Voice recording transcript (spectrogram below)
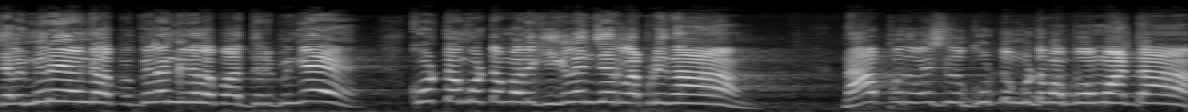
சில மிருகங்களை விலங்குகளை பார்த்துருப்பீங்க. கூட்டம் கூட்டமாக இருக்கு. இளைஞர்கள் அப்படிதான். நாற்பது வயசில் கூட்டம் கூட்டமாக போக மாட்டான்.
